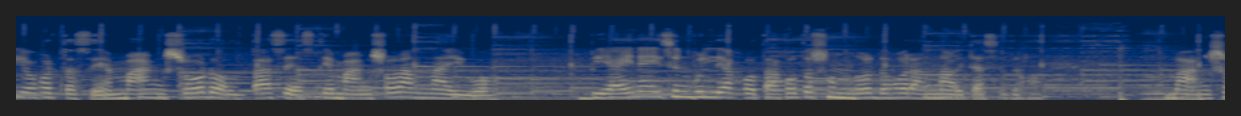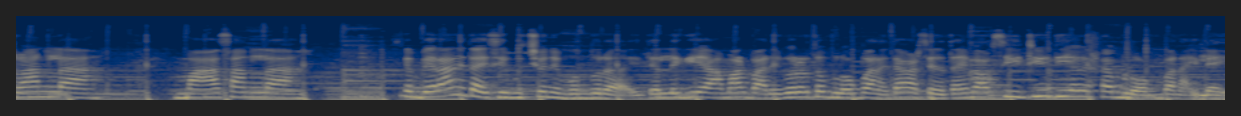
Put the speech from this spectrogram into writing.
ইয়ে করতেছে, মাংস ডলতাছে আজকে মাংস রান্না আইব। বিয়াই নাইছেন বললিয়া কথা, কত সুন্দর দেখো রান্না হইতাছে দেখো। মাংস আনলা, মাছ আনলা। আজকে বেড়ানি তাইছি বুঝছ নি বন্ধুরা? এটার লেগে আমার বাড়ি ঘরের তো ব্লগ বানাইতে পারছি না, তাই ভাবছি ইটিও দিয়ে একটা ব্লগ বানাইলাই।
